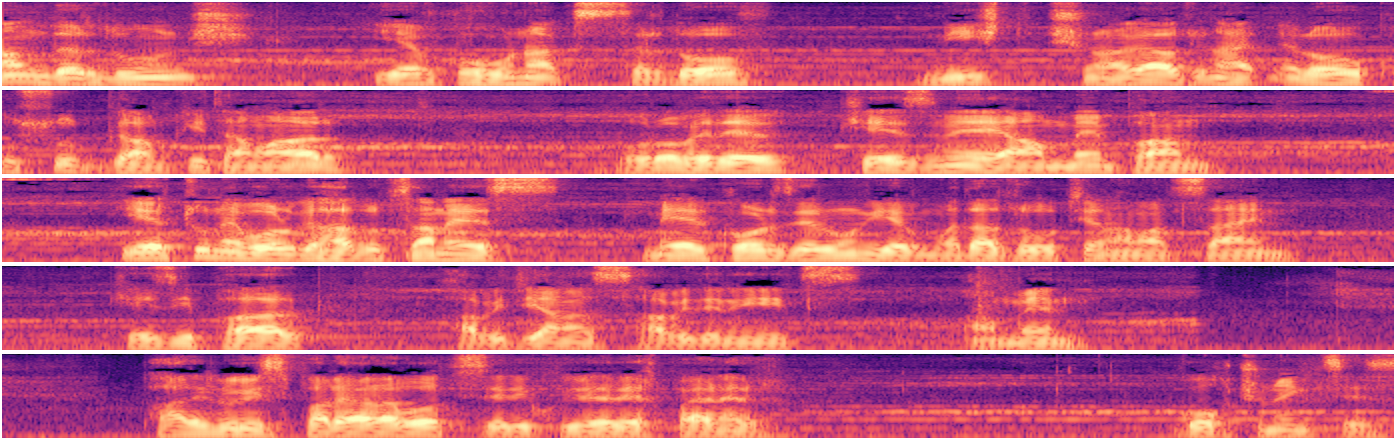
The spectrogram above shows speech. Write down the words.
անդրդունջ եւ կողունակ սրդով միշտ շնորհակալություն հայտնելով քո սուրբ գամքիդ համար, որովհետև քեզ մե ամեն բան։ Եվ դու նե որ գահդուցանես մեր կորզերուն եւ մտածողության համացայն։ Քեզի փառք հավիտյանս հավիտենից ամեն։ Փարիլույս բարարավոտ սերի քույրեր եղբայրներ գողջունենք ցեզ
